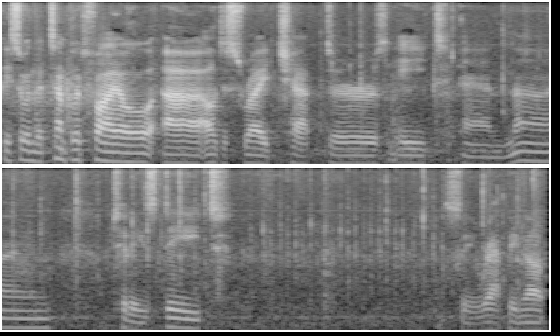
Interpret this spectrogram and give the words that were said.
Okay, so in the template file, uh, I'll just write chapters 8 and 9, today's date, say wrapping up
